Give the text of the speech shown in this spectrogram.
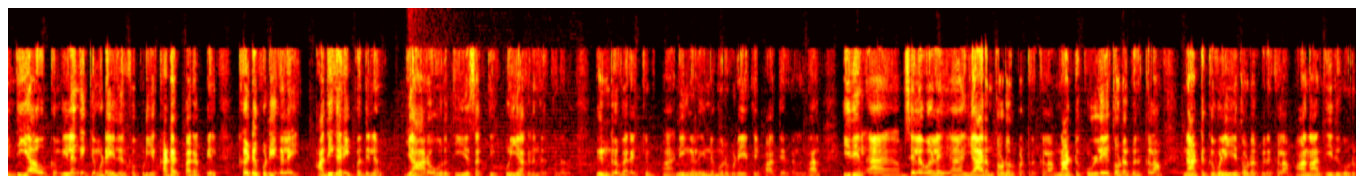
இந்தியாவுக்கும் இலங்கைக்கும் இடையில் இருக்கக்கூடிய கடற்பரப்பில் கெடுபிடிகளை அதிகரிப்பதிலும் யாரோ ஒரு தீய சக்தி குறியாக இருந்திருக்கின்றது. இன்று வரைக்கும் நீங்கள் இன்னும் ஒரு விடயத்தை பார்த்தீர்கள் என்றால் இதில் சில வேளை யாரும் தொடர்பட்டிருக்கலாம் நாட்டுக்குள்ளே தொடர்பு இருக்கலாம் நாட்டுக்கு வெளியே தொடர்பு இருக்கலாம் ஆனால் இது ஒரு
